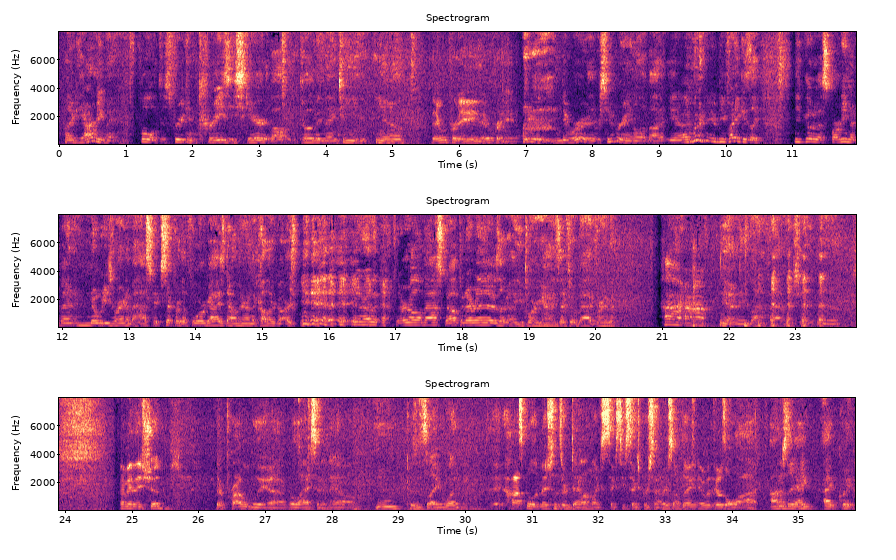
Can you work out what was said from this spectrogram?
like the army went full just freaking crazy scared about COVID nineteen. You know, They were pretty they were pretty anal. they were they were super anal about it. You know, it would be funny because like you'd go to a sporting event and nobody's wearing a mask except for the four guys down there in the color guard. you know, they're all masked up and everything. It was like, oh, you poor guys, I feel bad for you, but ha ha. Yeah, you'd laugh at them and shit. you know. I mean they should they're probably uh, relaxing it now Yeah. because it's like what hospital admissions are down like 66% or something. It was, it was a lot. Honestly, I, I quit.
